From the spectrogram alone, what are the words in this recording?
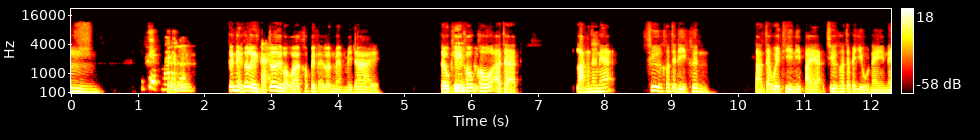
อืม เจ็บมากเอเลอยก็เนี่ยก็เลยอะก็เลยบอกว่าเขาเป็น Iron Man ไม่ได้ แต่โอเคอืมเขาเขาอาจจะหลังจากเนี้ย ชื่อเขาจะดีขึ้น หลังจากเวทีนี้ไปอะ ชื่อเขาจะไปอยู่ในใน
